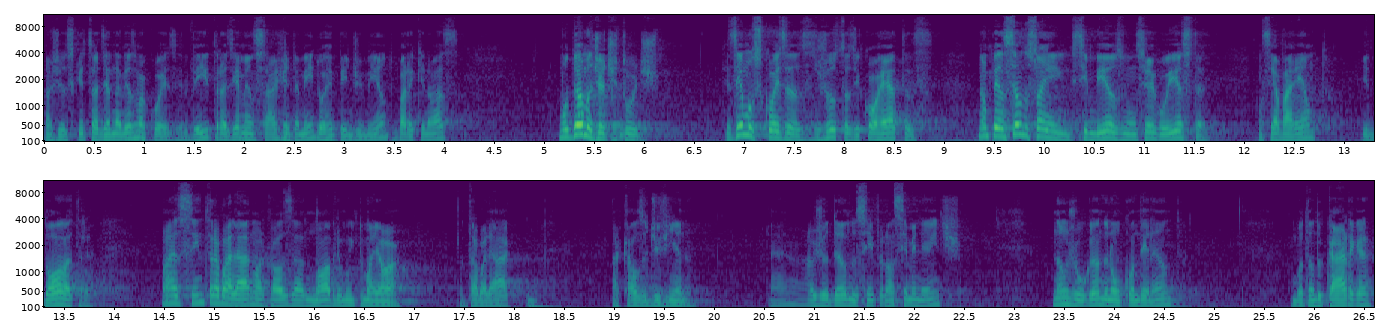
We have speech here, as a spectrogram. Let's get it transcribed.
Mas Jesus Cristo está dizendo a mesma coisa. Ele veio trazer a mensagem também do arrependimento para que nós mudamos de atitude. Fizemos coisas justas e corretas, não pensando só em si mesmo, não ser egoísta, não ser avarento, idólatra, mas sim trabalhar numa causa nobre muito maior. trabalhar na causa divina, né? ajudando sempre o nosso semelhante, não julgando, não condenando, botando carga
